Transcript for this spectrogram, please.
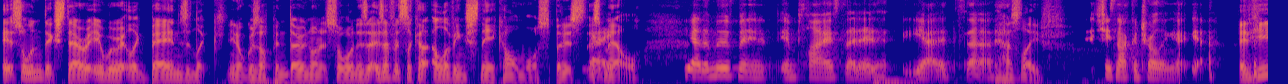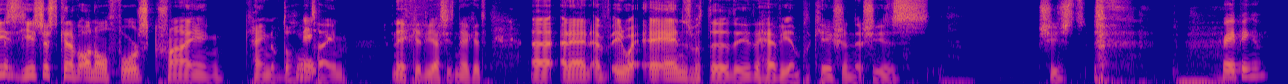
its own dexterity where it like bends and like you know goes up and down on its own, as, as if it's like a, a living snake almost, but it's right. it's metal. Yeah, the movement implies that it yeah it's uh it has life. She's not controlling it, yeah. and he's he's just kind of on all fours crying kind of the whole naked. time. Naked, yes, he's naked. Uh, and then if, you know, it ends with the, the, the heavy implication that she's she's raping him.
